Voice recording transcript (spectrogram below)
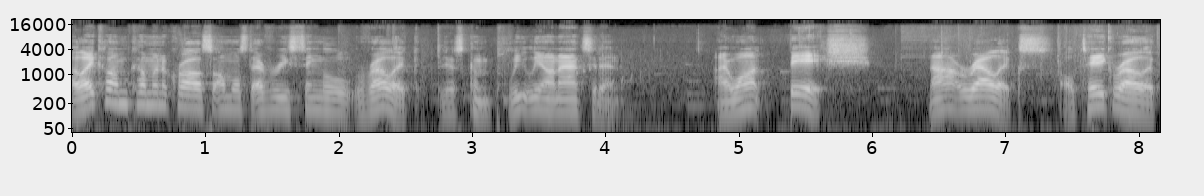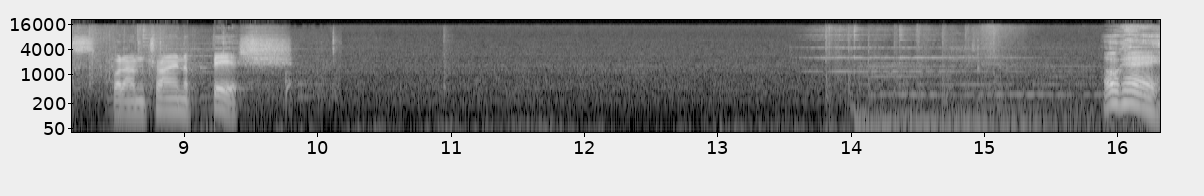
I like how I'm coming across almost every single relic just completely on accident. I want fish, not relics. I'll take relics, but I'm trying to fish. Okay,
